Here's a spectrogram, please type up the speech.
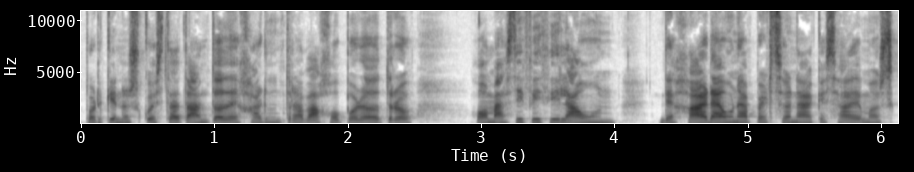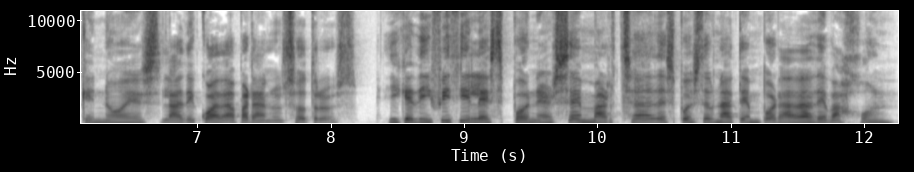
¿Por qué nos cuesta tanto dejar un trabajo por otro? O más difícil aún, dejar a una persona que sabemos que no es la adecuada para nosotros. Y qué difícil es ponerse en marcha después de una temporada de bajón.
